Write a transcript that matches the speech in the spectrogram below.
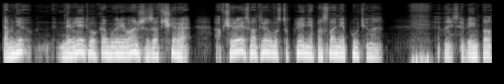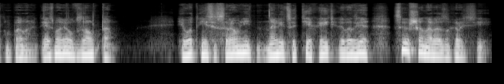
Там мне, для меня это был как бы реванш за вчера. А вчера я смотрел выступление послания Путина значит, обеими палатами парламента. Я смотрел в зал там. И вот если сравнить на лица тех и этих, это две совершенно разных России.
